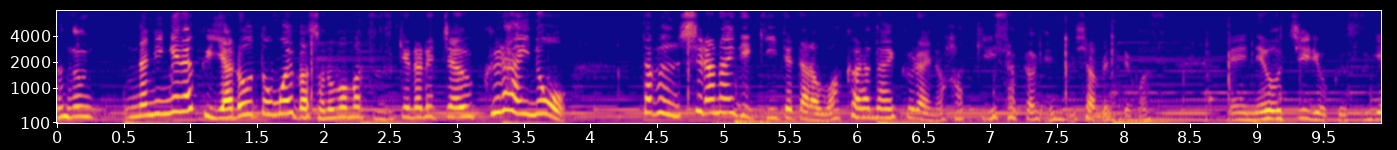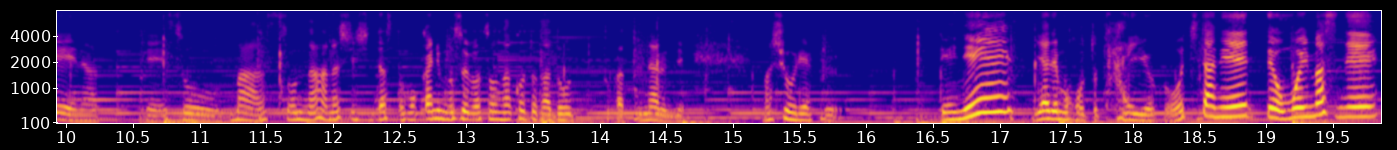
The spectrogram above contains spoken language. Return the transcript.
あの何気なくやろうと思えばそのまま続けられちゃうくらいの多分知らないで聞いてたら分からないくらいのはっきりさ加減で喋ってます、えー、寝落ち力すげえなって。そうまあそんな話しだすと他にもそういえばそんなことがどうとかってなるんで、まあ、省略。でねいやでも本当体力落ちたねって思いますね。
